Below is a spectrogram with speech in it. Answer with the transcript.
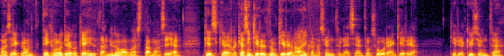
vaan se on teknologia, joka kehitetään nimenomaan vastaamaan siihen keskiajalla käsinkirjoitetun kirjan aikana syntyneeseen suureen kirja, kirjakysyntään.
